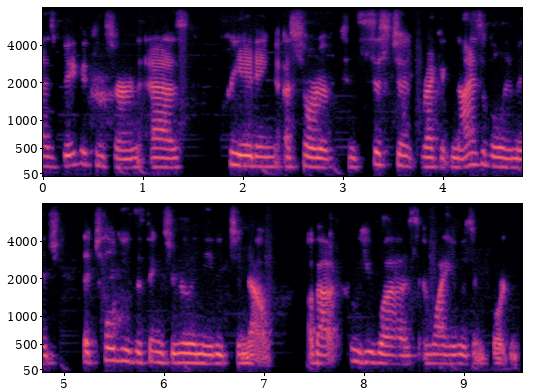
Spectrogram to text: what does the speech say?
as big a concern as creating a sort of consistent, recognizable image that told you the things you really needed to know about who he was and why he was important.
